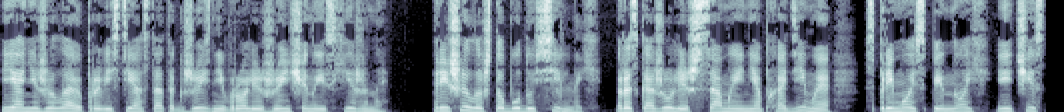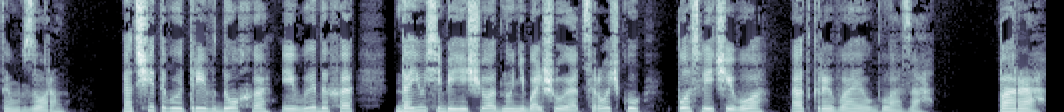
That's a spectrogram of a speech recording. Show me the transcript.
Я не желаю провести остаток жизни в роли женщины из хижины. Решила, что буду сильной, расскажу лишь самое необходимое с прямой спиной и чистым взором. Отсчитываю три вдоха и выдоха, даю себе еще одну небольшую отсрочку, после чего открываю глаза. Пора,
